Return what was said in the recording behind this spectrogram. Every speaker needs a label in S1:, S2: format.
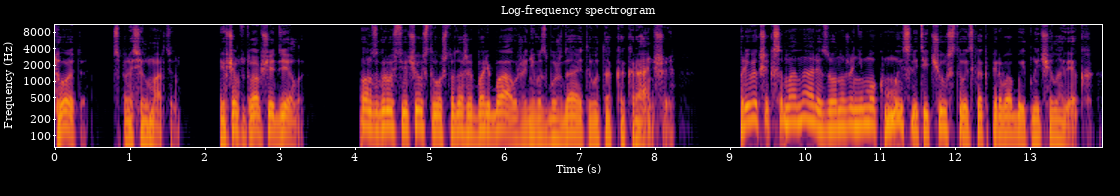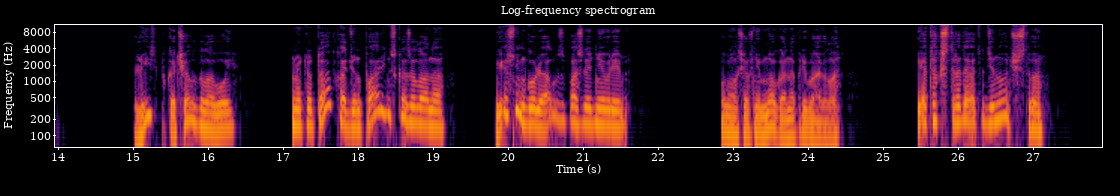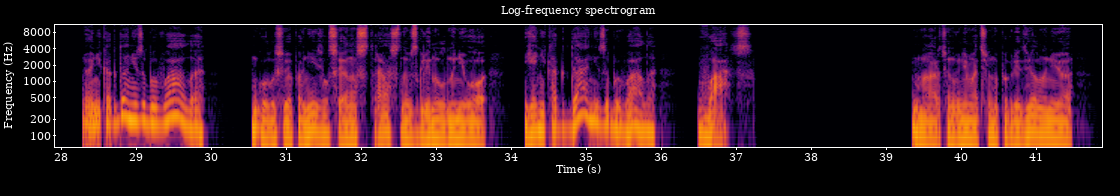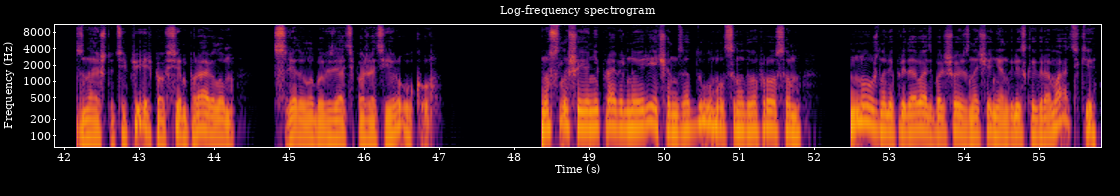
S1: «Кто это?» — спросил Мартин. «И в чем тут вообще дело?» Он с грустью чувствовал, что даже борьба уже не возбуждает его так, как раньше. Привыкший к самоанализу, он уже не мог мыслить и чувствовать, как первобытный человек. Лиза покачала головой. «Это так, один парень», — сказала она. «Я с ним гуляла за последнее время». Помолчав немного, она прибавила. «Я так страдаю от одиночества, но я никогда не забывала...» Голос ее понизился, и она страстно взглянула на него. «Я никогда не забывала вас». Мартин внимательно поглядел на нее, зная, что теперь, по всем правилам, следовало бы взять и пожать ей руку. Но, слыша ее неправильную речь, он задумался над вопросом, нужно ли придавать большое значение английской грамматике,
